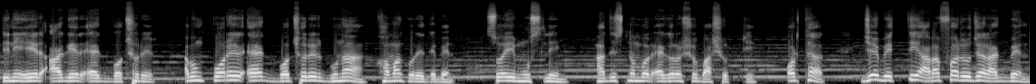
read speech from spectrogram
তিনি এর আগের এক বছরের এবং পরের এক বছরের গুণা ক্ষমা করে দেবেন। সোই মুসলিম, হাদিস নম্বর এগারোশো বাষট্টি। অর্থাৎ যে ব্যক্তি আরাফা রোজা রাখবেন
